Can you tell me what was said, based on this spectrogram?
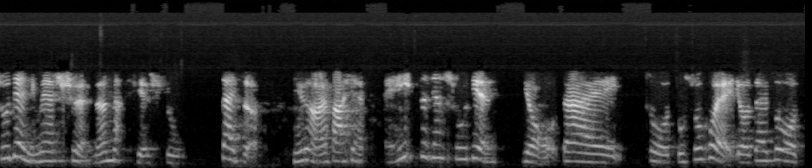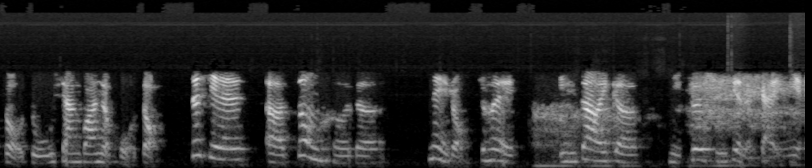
书店里面选了哪些书。再者，你可能会发现，哎，这间书店有在做读书会，有在做走读相关的活动，这些呃综合的。内容就会营造一个你对书店的概念，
